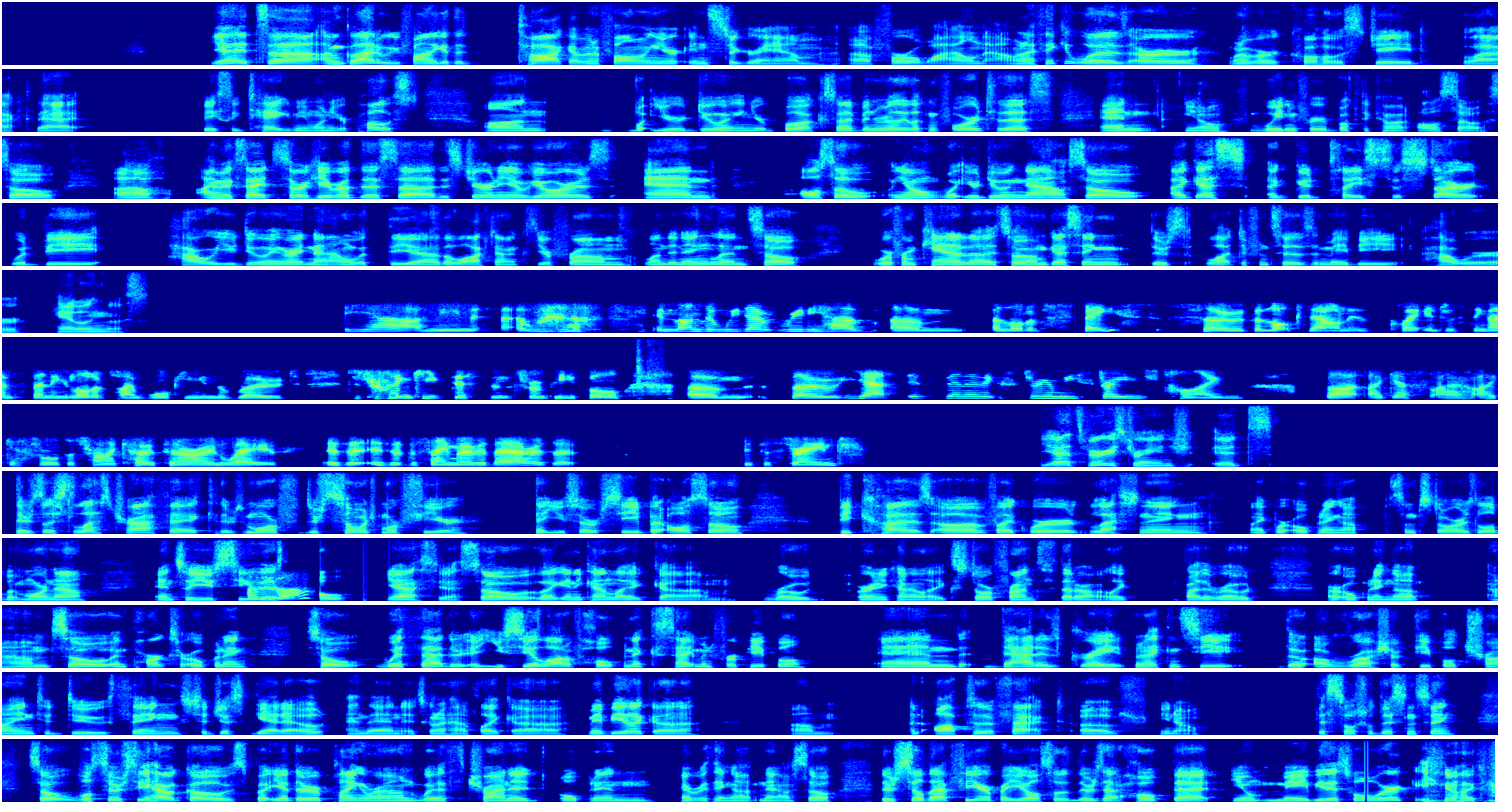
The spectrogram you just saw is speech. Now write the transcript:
Yeah, it's uh I'm glad we finally get to talk. I've been following your Instagram uh, for a while now, and I think it was our one of our co-hosts, Jade Black, that basically tagged me in one of your posts on what you're doing in your book. So I've been really looking forward to this and, you know, waiting for your book to come out also. So uh, I'm excited to sort of hear about this, uh, this journey of yours and also, you know, what you're doing now. So I guess a good place to start would be how are you doing right now with the, uh, the lockdown? Cause you're from London, England. So we're from Canada. So I'm guessing there's a lot of differences and maybe how we're handling this. Yeah, I mean, in London, we don't really have um, a lot of space. So the lockdown is quite interesting. I'm spending a lot of time walking in the road to try and keep distance from people. Um, so yes, it's been an extremely strange time, but I guess I, I, guess we're all just trying to cope in our own ways. Is it is it the same over there? Is it super strange? Yeah, it's very strange. It's there's just less traffic there's more there's so much more fear that you sort of see but also because of like we're lessening like we're opening up some stores a little bit more now and so you see oh, this you hope yes yes so like any kind of like um road or any kind of like storefronts that are like by the road are opening up um so and parks are opening. So with that you see a lot of hope and excitement for people and that is great but i can see the, a rush of people trying to do things to just get out and then it's going to have like a maybe like a um an opposite effect of you know the social distancing. So we'll sort of see how it goes but yeah they're playing around with trying to open everything up now. So there's still that fear but you also there's that hope that you know maybe this will work you know like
